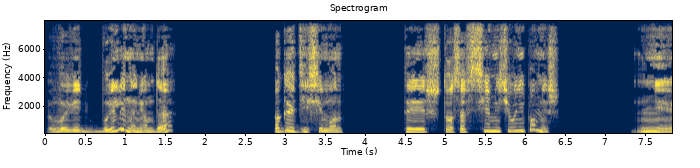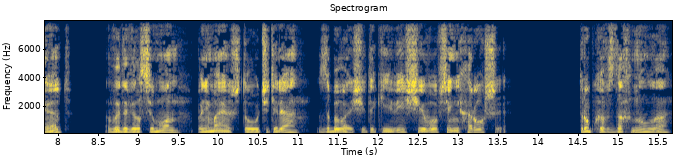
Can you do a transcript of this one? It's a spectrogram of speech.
вы ведь были на нем, да? — Погоди, Симон, ты что, совсем ничего не помнишь? — Нет, — выдавил Симон, понимая, что учителя, забывающие такие вещи, вовсе не хорошие. Трубка вздохнула,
